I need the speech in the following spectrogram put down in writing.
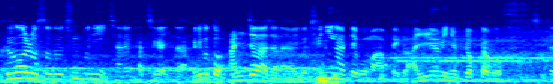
그걸로써도 충분히 이 차는 가치가 있다. 그리고 또 안전하잖아요. 이거 튜닝할 때 보면 앞에 그 알루미늄 벽 따고 진짜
